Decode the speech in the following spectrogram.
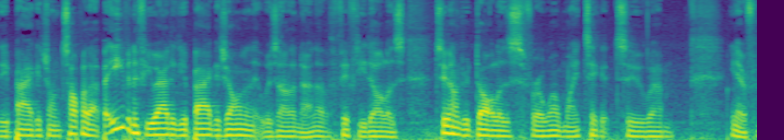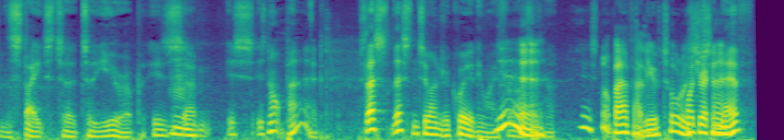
your baggage on top of that. But even if you added your baggage on and it was, I don't know, another fifty dollars, two hundred dollars for a one-way ticket to, um, you know, from the states to, to Europe is Mm. um, is is not bad. It's less less than two hundred quid anyway. For us, Yeah. it? Yeah, it's not bad value at all. What do you reckon. Nev?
